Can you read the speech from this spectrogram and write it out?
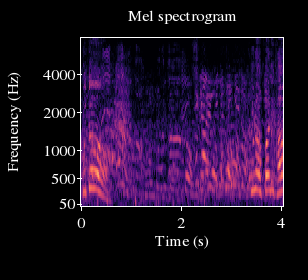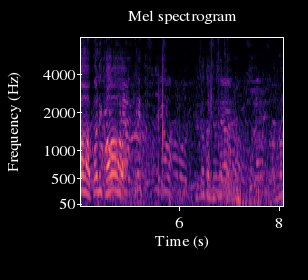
붙어. 훈아 빨리 가 빨리 가. 괜찮다 괜찮다. 마지막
